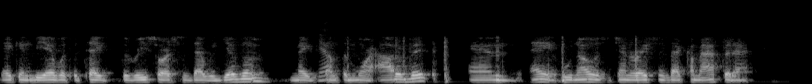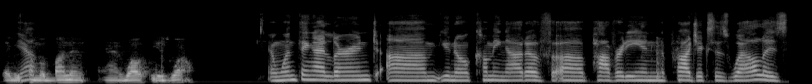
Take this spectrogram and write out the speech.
they can be able to take the resources that we give them make yep. something more out of it. And hey, who knows? Generations that come after that, they become yep. abundant and wealthy as well. And one thing I learned, um, you know, coming out of uh, poverty and the projects as well is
